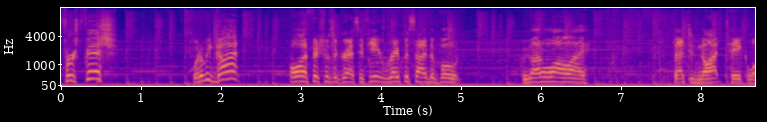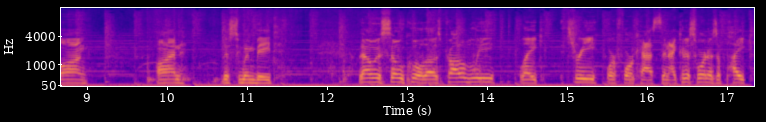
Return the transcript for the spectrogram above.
first fish. What do we got? Oh, that fish was aggressive. He ate right beside the boat. We got a walleye. That did not take long on the swim bait. That was so cool. That was probably like three or four casts in. I could have sworn it was a pike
